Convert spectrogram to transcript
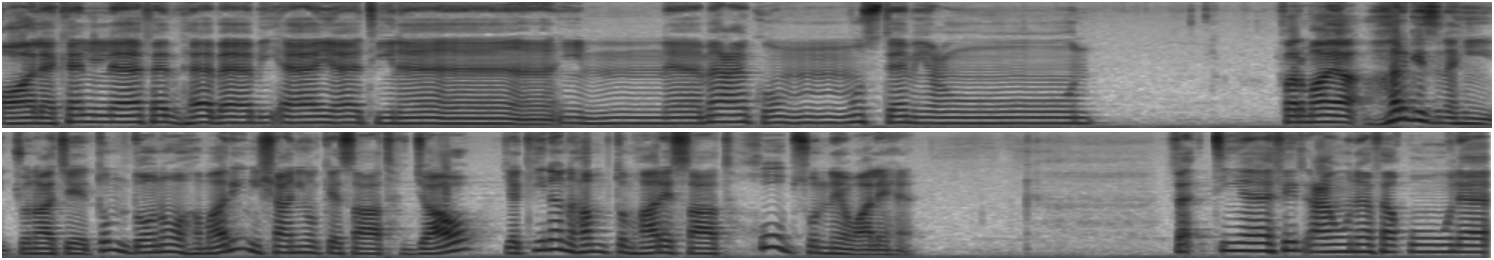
قال كلا فاذهبا بآياتنا إنا معكم مستمعون فرمایا، ہرگز نہیں، چنانچہ تم دونوں ہماری نشانیوں کے ساتھ جاؤ، یقیناً ہم تمہارے ساتھ خوب سننے والے ہیں۔ فأتيا فرعون فقولا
